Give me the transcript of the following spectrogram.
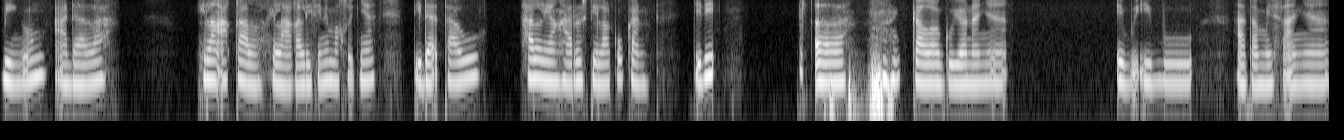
bingung adalah hilang akal. Hilang akal di sini maksudnya tidak tahu hal yang harus dilakukan. Jadi uh, kalau guyonannya ibu-ibu atau misalnya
